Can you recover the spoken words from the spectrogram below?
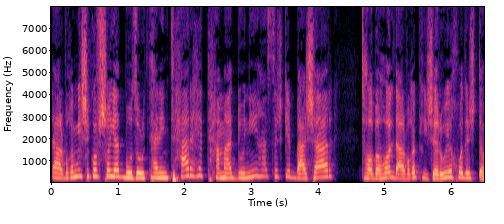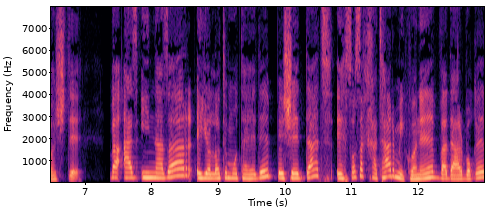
در واقع میشه گفت شاید بزرگترین طرح تمدنی هستش که بشر تا به حال در واقع پیش روی خودش داشته. و از این نظر ایالات متحده به شدت احساس خطر می‌کنه و در واقع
